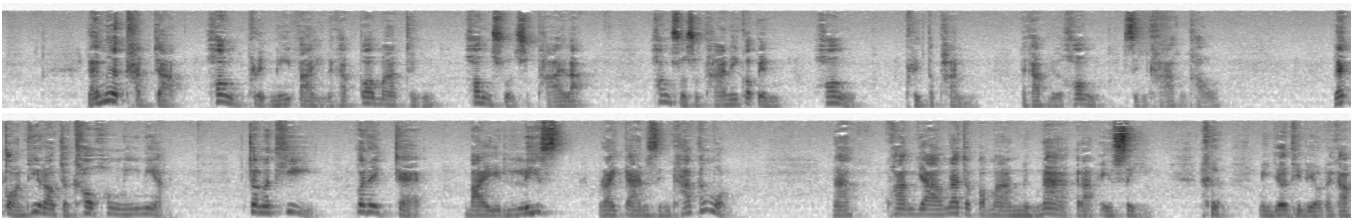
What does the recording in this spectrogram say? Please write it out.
ๆ และเมื่อถัดจากห้องผลิตนี้ไปนะครับ ก็มาถึงห้องส่วนสุดท้ายละ ห้องส่วนสุดท้ายนี้ก็เป็นห้องผลิตภัณฑ์นะครับ หรือห้องสินค้าของเขา และก่อนที่เราจะเข้าห้องนี้เนี่ย เจ้าหน้าที่ ก็ได้แจกใบลิสต์รายการสินค้าทั้งหมดนะความยาวน่าจะประมาณหนึ่งหน้ากระดาษ A4 มีเยอะทีเดียวนะครับ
